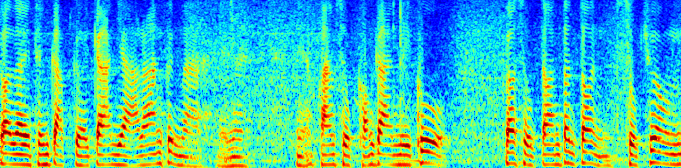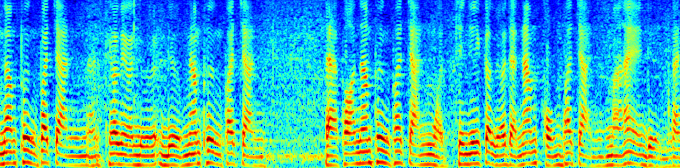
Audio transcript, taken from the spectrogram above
ก็เลยถึงกับเกิดการหย่าร้างขึ้นมาเห็นไหมเนี่ยความสุขของการมีคู่ ก็สุขตอนต้นๆ สุขช่วงน้ำพึ่งพระจันทร์เขาเรียกดื่มน้ำพึ่งพระจันทร์แต่พอน้ำพึ่งพระจันทร์หมด ทีนี้ก็เหลือแต่น้ำขมพระจันทร์มาให้ดื่มกัน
